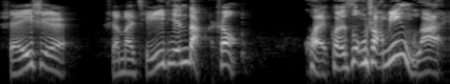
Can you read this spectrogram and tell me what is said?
谁是什么齐天大圣？快快送上命来！”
